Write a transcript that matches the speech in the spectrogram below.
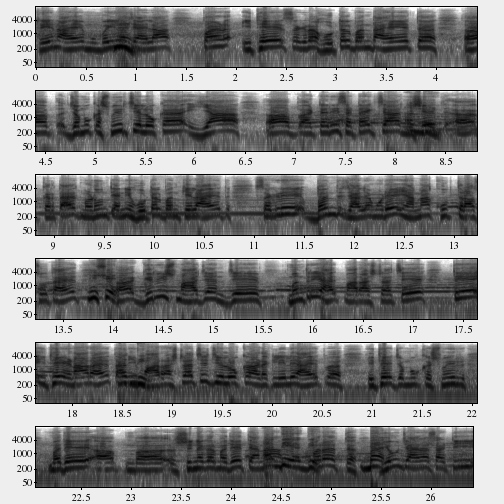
ट्रेन आहे मुंबईला जायला पण इथे सगळं हॉटेल बंद आहेत जम्मू काश्मीरचे लोक या टेरिस अटॅकचा निषेध करतायत म्हणून त्यांनी हॉटेल बंद केलं आहेत सगळे बंद झाल्यामुळे यांना खूप त्रास होत आहेत गिरीश महाजन जे मंत्री आहेत महाराष्ट्राचे ते इथे येणार आहेत आणि. महाराष्ट्राचे जे लोक अडकलेले आहेत इथे जम्मू काश्मीरमध्ये श्रीनगरमध्ये त्यांना. परत. घेऊन जाण्यासाठी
